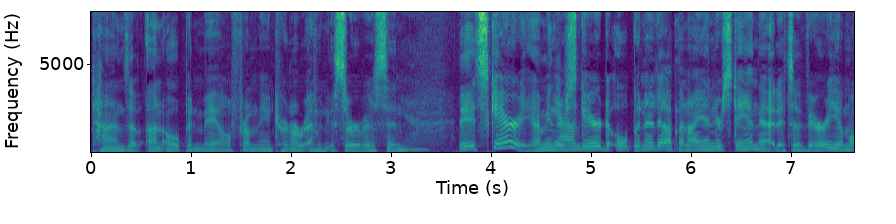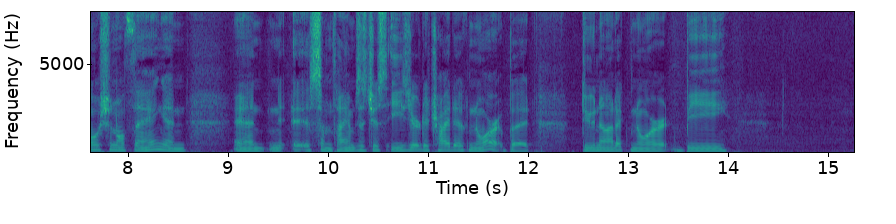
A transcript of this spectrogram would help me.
tons of unopened mail from the Internal Revenue Service and Yeah. it's scary. I mean, Yeah. they're scared to open it up and I understand that. It's a very emotional thing and and sometimes it's just easier to try to ignore it, but do not ignore it. Be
